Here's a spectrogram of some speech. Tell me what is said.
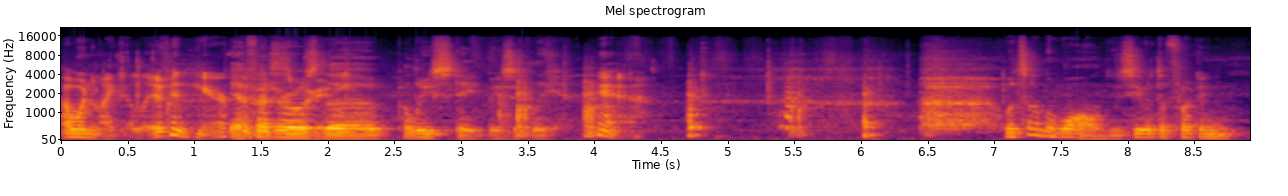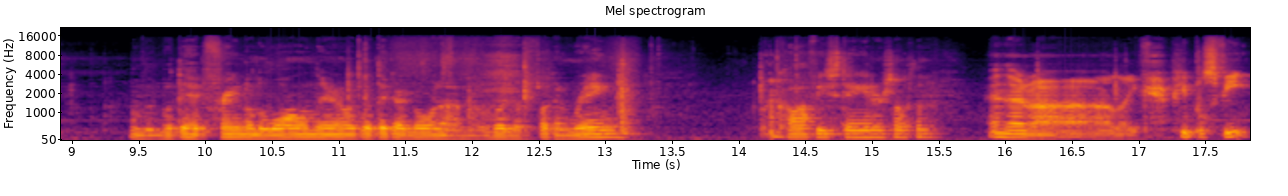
I wouldn't like to live in here. Yeah. Fedra was pretty. the police state basically. Yeah. What's on the wall? Do you see what the fucking what they had framed on the wall in there? Like what they got going on? Like a fucking ring, a coffee stain or something. And then, uh, like people's feet.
